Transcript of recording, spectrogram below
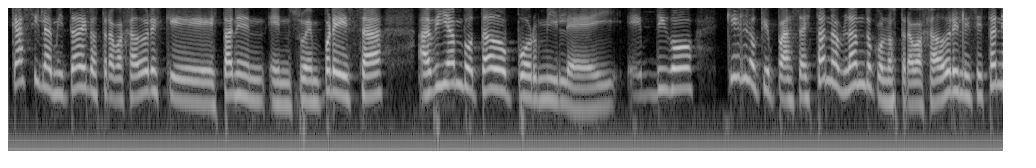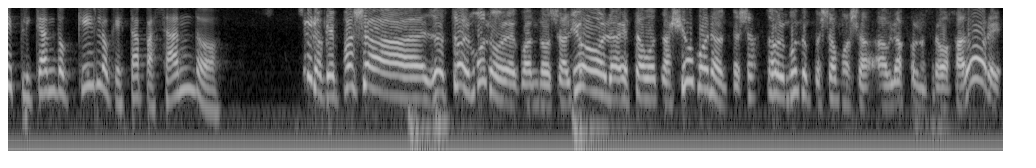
casi la mitad de los trabajadores que están en, en su empresa habían votado por mi ley. Eh, digo, ¿Qué es lo que pasa? ¿Están hablando con los trabajadores? ¿Les están explicando qué es lo que está pasando? Lo que pasa, yo, todo el mundo, eh, cuando salió esta votación, bueno, todo el mundo empezamos a hablar con los trabajadores.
